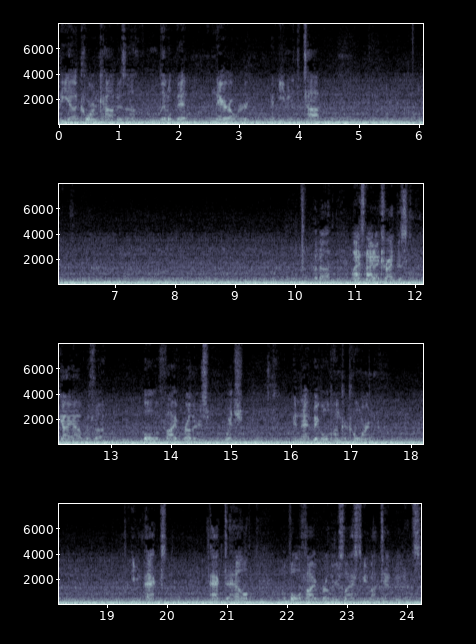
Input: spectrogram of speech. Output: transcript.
the uh, corn cob is a little bit narrower, even at the top. But uh, last night I tried this guy out with a bowl of Five Brothers, which in that big old hunk of corn, even packed packed to hell, a bowl of Five Brothers lasted me about 10 minutes.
